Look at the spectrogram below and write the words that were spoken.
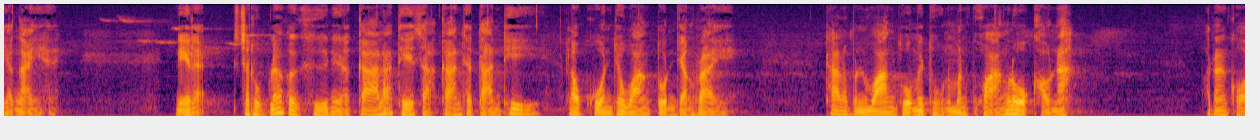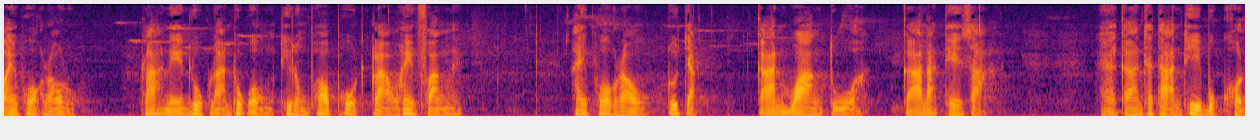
อย่างไง นี่แหละ สรุปแล้วก็คือเนี่ยกาละเทศะการสถานที่เราควรจะวางตนอย่างไร ถ้าเรามันวางถูกไม่ถูกมันขวางโลกเขานะ เพราะนั้นขอให้พวกเราพระเนรลูกหลานทุกองค์ที่หลวงพ่อพูดกล่าวให้ฟังนะให้พวกเรารู้จักการวางตัวกาละเทศะการสถานที่บุคคล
